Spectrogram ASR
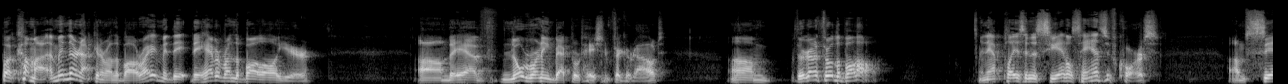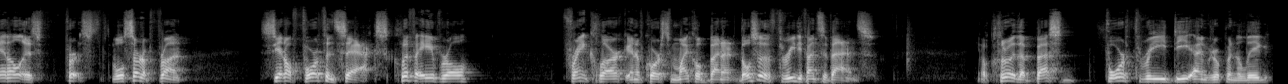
But come on, I mean, they're not going to run the ball, right? I mean, they, they haven't run the ball all year. Um, they have no running back rotation figured out. Um, they're going to throw the ball. And that plays into Seattle's hands, of course. Um, Seattle is first. We'll start up front. Seattle fourth in sacks. Cliff Avril, Frank Clark, and of course Michael Bennett. Those are the three defensive ends. You know, clearly the best 4 3 D end group in the league.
